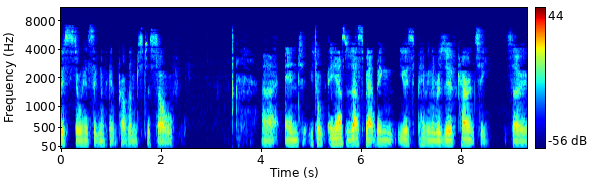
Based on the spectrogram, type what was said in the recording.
US still has significant problems to solve. Uh, and he talked, he asked us about being US having the reserve currency. So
